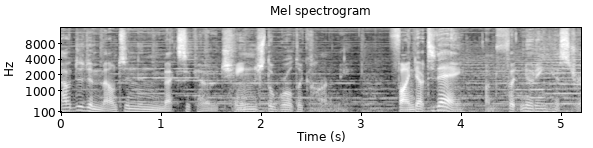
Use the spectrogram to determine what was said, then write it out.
How did a mountain in Mexico change the world economy? Find out today on Footnoting History.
